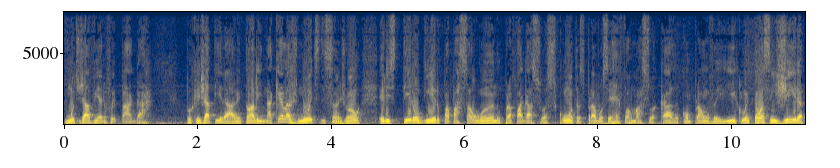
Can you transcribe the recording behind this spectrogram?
muitos já vieram foi pagar porque já tiraram. Então, ali, naquelas noites de São João, eles tiram dinheiro para passar o ano, para pagar suas contas, para você reformar sua casa, comprar um veículo. Então, assim, gira,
